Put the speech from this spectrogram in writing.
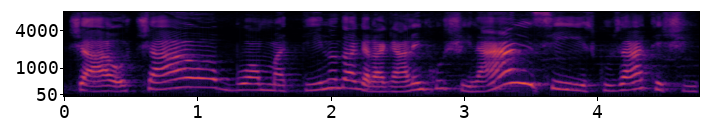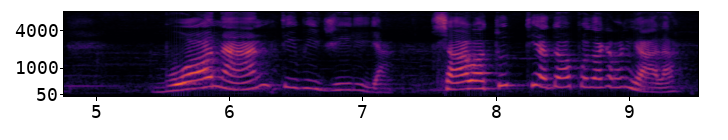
Ciao ciao, buon mattino da Gragale in cucina. Anzi, scusateci, buona antivigilia. Ciao a tutti, a dopo da Grangala.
